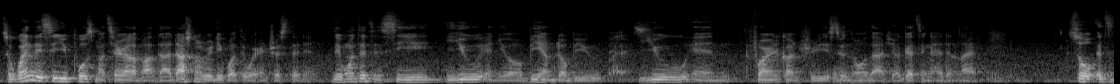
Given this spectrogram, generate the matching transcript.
So when they see you post material about that, that's not really what they were interested in. They wanted to see you in your BMW, Right. you in foreign countries to know that you're getting ahead in life. So it's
